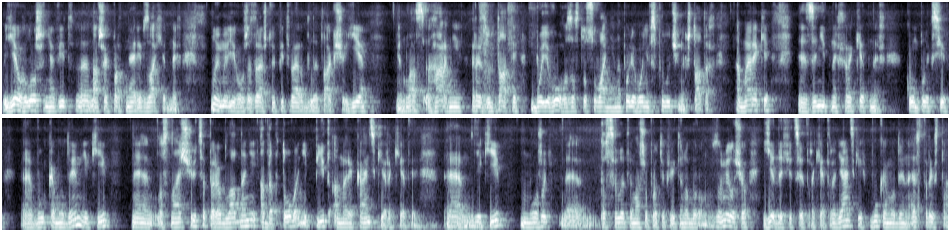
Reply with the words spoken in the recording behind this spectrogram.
Є оголошення від е, наших партнерів західних. Ну і ми його вже зрештою підтвердили так, що є у нас гарні результати бойового застосування на полігоні в Сполучених Штатах Америки е, зенітних ракетних комплексів е, БУК-М1, які оснащуються переобладнані, адаптовані під американські ракети, які можуть посилити нашу протиповітряну оборону. Зрозуміло, що є дефіцит ракет радянських, БУК-М1, С-300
